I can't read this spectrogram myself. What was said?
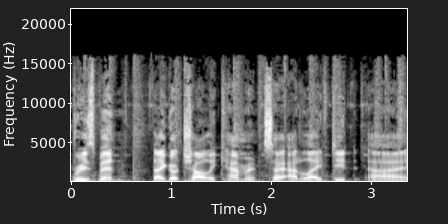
Brisbane, they got Charlie Cameron. So Adelaide did uh,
